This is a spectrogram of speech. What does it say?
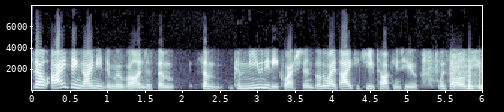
So I think I need to move on to some some community questions. Otherwise, I could keep talking to you with all these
